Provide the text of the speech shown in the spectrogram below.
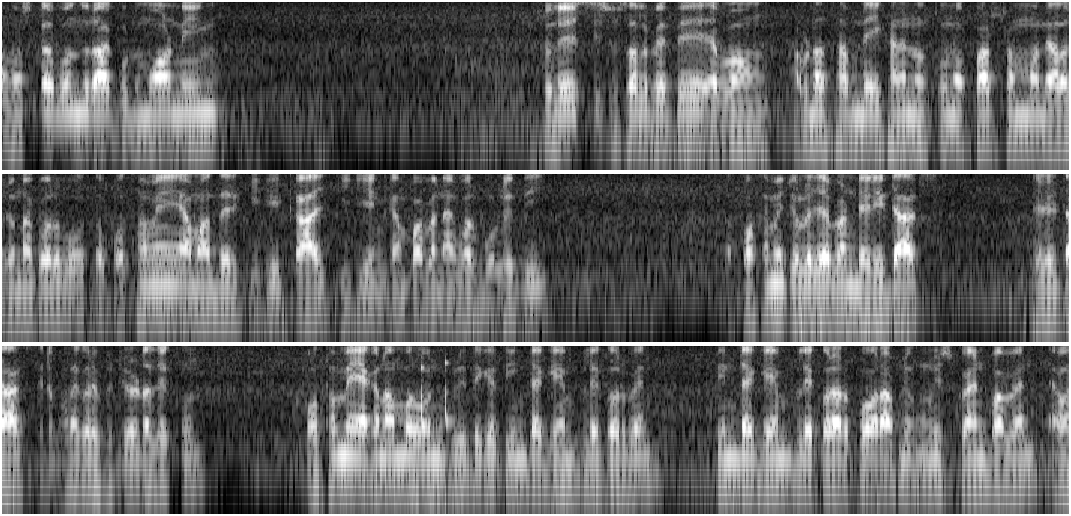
নমস্কার বন্ধুরা, গুড মর্নিং। চলে এসেছি সোশ্যাল পেতে এবং আপনার সামনে এখানে নতুন অফার সম্বন্ধে আলোচনা করব। তো প্রথমেই আমাদের কী কী কাজ, কী কী ইনকাম পাবেন একবার বলে দিই। তো প্রথমে চলে যাবেন ডেলি টাস্ক ডেলি টাস্ক এটা ভালো করে ভিডিওটা দেখুন। প্রথমে এক নম্বর উইনফ্রি থেকে তিনটা গেম প্লে করবেন। তিনটা গেম প্লে করার পর আপনি উনিশ কয়েন পাবেন এবং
